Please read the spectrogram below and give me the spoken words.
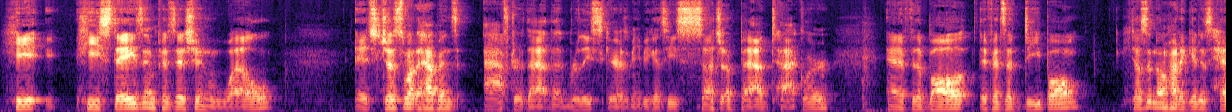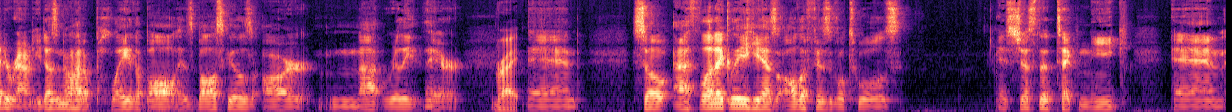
he he stays in position well. It's just what happens after that that really scares me because he's such a bad tackler. And if the ball, if it's a deep ball, he doesn't know how to get his head around. He doesn't know how to play the ball. His ball skills are not really there. Right. And so athletically, he has all the physical tools. It's just the technique and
